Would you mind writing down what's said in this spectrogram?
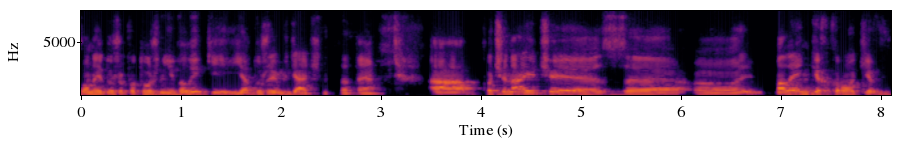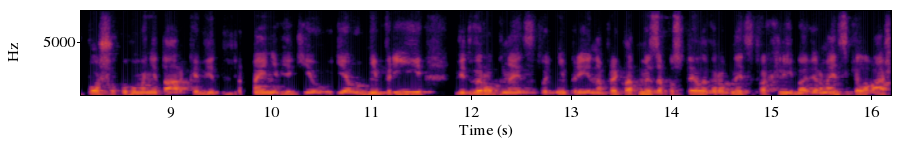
Вони дуже потужні і великі. і Я дуже їм вдячний за те. Починаючи з е, маленьких кроків в пошуку гуманітарки від вірменів, які є у Дніпрі, від виробництва Дніпрі. Наприклад, ми запустили виробництво хліба. Вірменський лаваш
